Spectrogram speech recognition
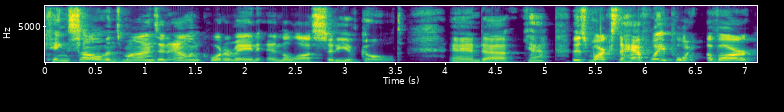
King Solomon's Mines, and Allan Quatermain and the Lost City of Gold. And uh, yeah, this marks the halfway point of our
